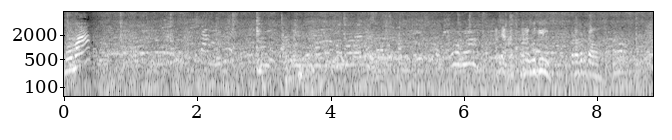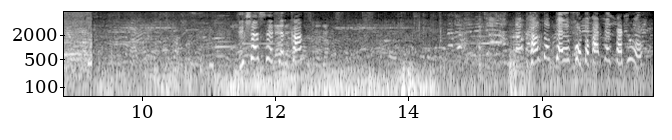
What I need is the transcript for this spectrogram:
मुमा? दीक्षा सेकंड का? थांब थांब त्याला फोटो काढतात पाठव.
